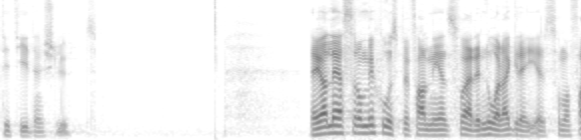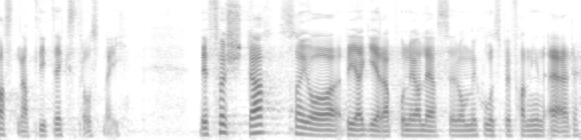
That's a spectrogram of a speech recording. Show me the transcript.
till tidens slut. När jag läser om missionsbefallningen så är det några grejer som har fastnat lite extra hos mig. Det första som jag reagerar på när jag läser om missionsbefallningen är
